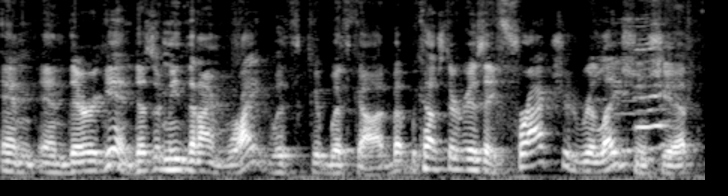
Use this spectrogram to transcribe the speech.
and, and there again doesn't mean that I'm right with with God, but because there is a fractured relationship,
